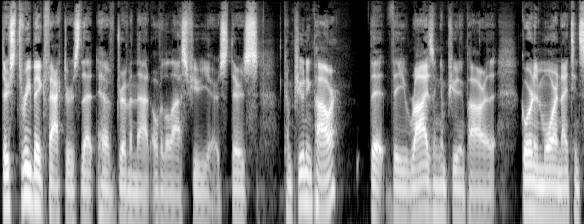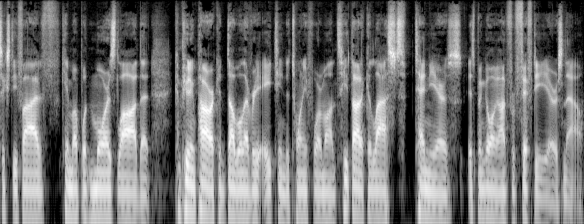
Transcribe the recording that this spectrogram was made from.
there's three big factors that have driven that over the last few years there's computing power the the rise in computing power. That Gordon Moore in 1965 came up with Moore's law that computing power could double every 18 to 24 months. He thought it could last 10 years. It's been going on for 50 years now.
